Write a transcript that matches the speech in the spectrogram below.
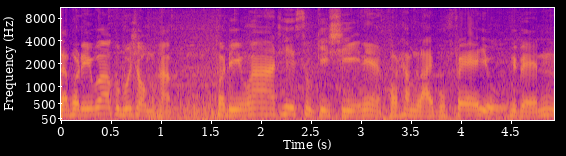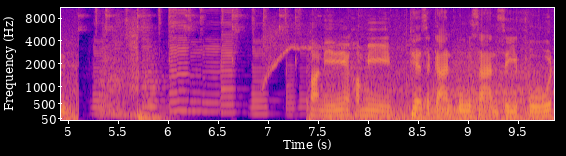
ต่พอดีว่าคุณผู้ชมครับ พอดีว่าที่ซูกิชิเนี่ยเขาทำลายบุฟเฟ่ต์อยู่พี่เบนตอนนี้เนี่ยเขามีเทศกาลปูซานซีฟู้ด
